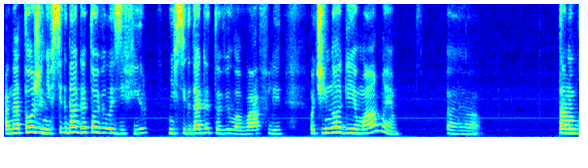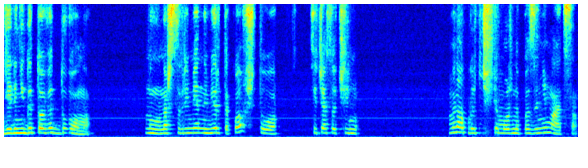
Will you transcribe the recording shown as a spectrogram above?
Она тоже не всегда готовила зефир, не всегда готовила вафли. Очень многие мамы на самом деле не готовят дома. Ну, наш современный мир таков, что сейчас очень много чем можно позаниматься.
